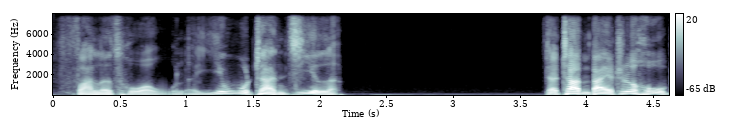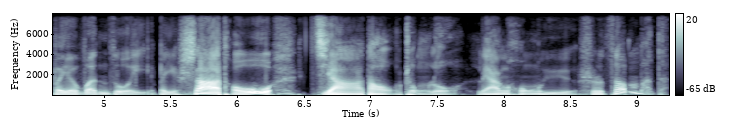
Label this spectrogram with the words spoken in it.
犯了错误了，贻误战机了。在战败之后被问罪，被杀头，家道中落。梁红玉是这么的，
